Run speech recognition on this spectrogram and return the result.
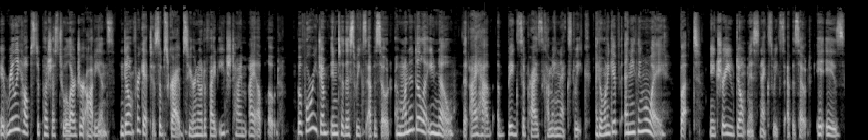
It really helps to push us to a larger audience. And don't forget to subscribe so you're notified each time I upload. Before we jump into this week's episode, I wanted to let you know that I have a big surprise coming next week. I don't want to give anything away, but make sure you don't miss next week's episode. It is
